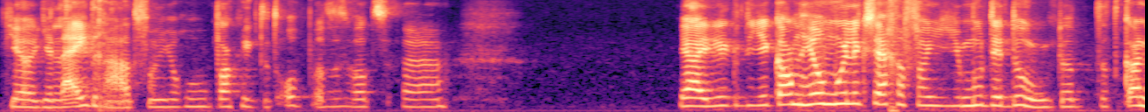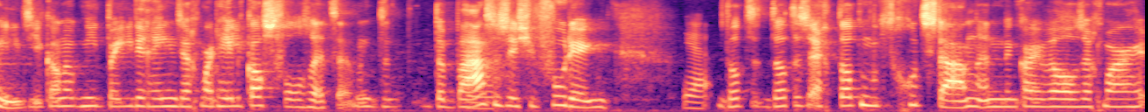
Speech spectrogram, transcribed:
je, je leidraad van joh, hoe pak ik dat op? Wat, wat, ja, je, je kan heel moeilijk zeggen van je moet dit doen. Dat, dat kan niet. Je kan ook niet bij iedereen zeg maar het hele kast vol zetten. De, de basis is je voeding. Ja. Dat, dat is echt, dat moet goed staan. En dan kan je wel zeg maar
